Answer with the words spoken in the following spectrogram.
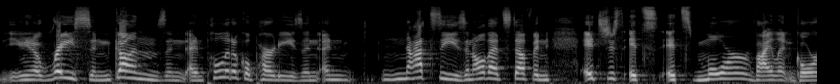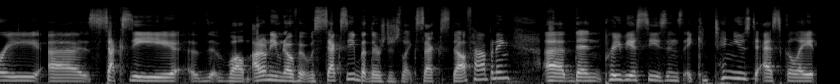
you know race and guns and and political parties and and Nazis and all that stuff. And it's just it's it's more violent gory uh sexy well I don't even know if it was sexy but there's just like sex stuff happening uh than previous seasons. It continues to escalate.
